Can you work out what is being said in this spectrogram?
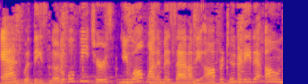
And with these notable features, you won't want to miss out on the opportunity to own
